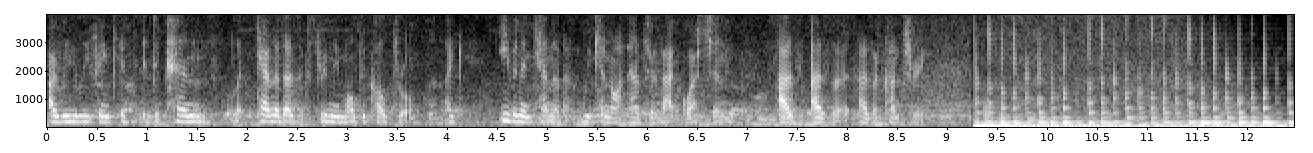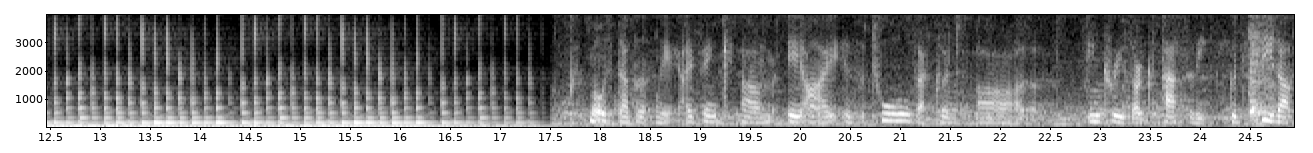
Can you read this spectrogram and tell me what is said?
I really think it, it, depends. Like Canada is extremely multicultural. Like even in Canada, we cannot answer that question as, as, a, as a country. Most definitely. I think um, AI is a tool that could uh, increase our capacity, could speed up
